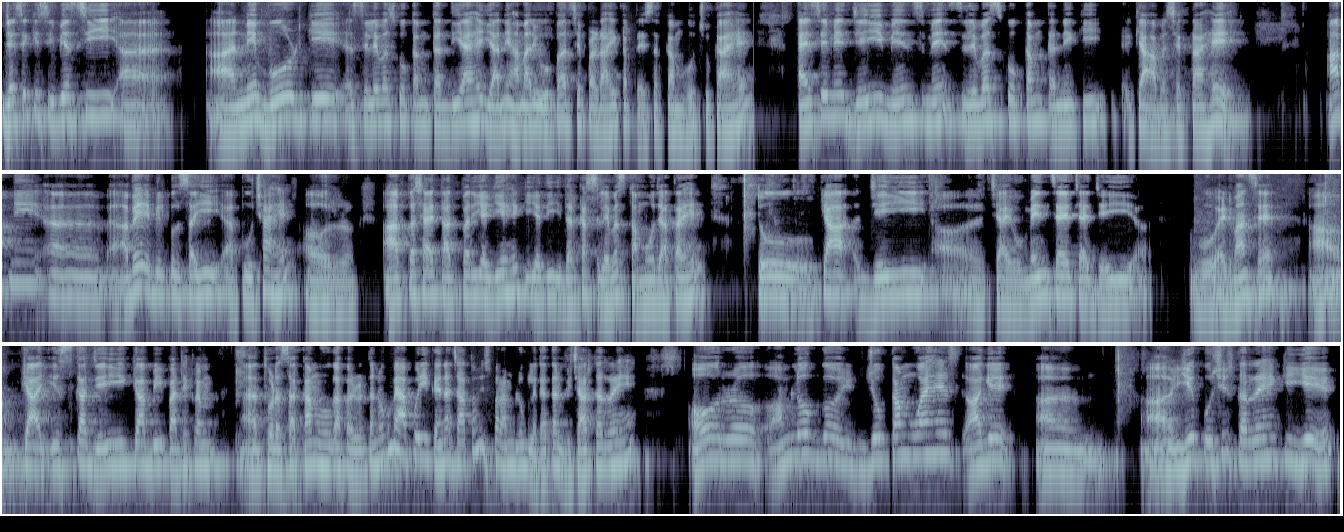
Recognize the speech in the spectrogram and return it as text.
जैसे कि सीबीएसई ने बोर्ड के सिलेबस को कम कर दिया है, यानी हमारे ऊपर से पढ़ाई का प्रेशर कम हो चुका है। ऐसे में जेई मेंस में सिलेबस को कम करने की क्या आवश्यकता है? आपने अभय, बिल्कुल सही पूछा है, और आपका शायद तात्पर्य ये है कि यदि इधर का सिलेबस कम हो जाता है तो क्या जेई चाहे वो मेन्स है चाहे जेई वो एडवांस है क्या इसका जेई का भी पाठ्यक्रम थोड़ा सा कम होगा परिवर्तन होगा? मैं आपको ये कहना चाहता हूँ इस पर हम लोग लगातार विचार कर रहे हैं और हम लोग जो कम हुआ है आगे आ, आ, ये कोशिश कर रहे हैं कि ये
